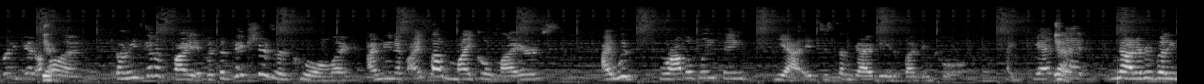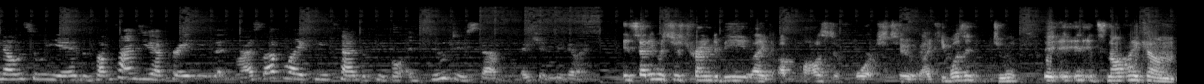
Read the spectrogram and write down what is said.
Bring it Yeah. on." So he's gonna fight it, but the pictures are cool. Like, I mean, if I saw Michael Myers, I would probably think, yeah, it's just some guy being fucking cool. I get Yeah. that not everybody knows who he is, and sometimes you have crazies that dress up like these kinds of people and do do stuff they shouldn't be doing. It said he was just trying to be like a positive force too. Like he wasn't doing. It, it, it's not like um.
